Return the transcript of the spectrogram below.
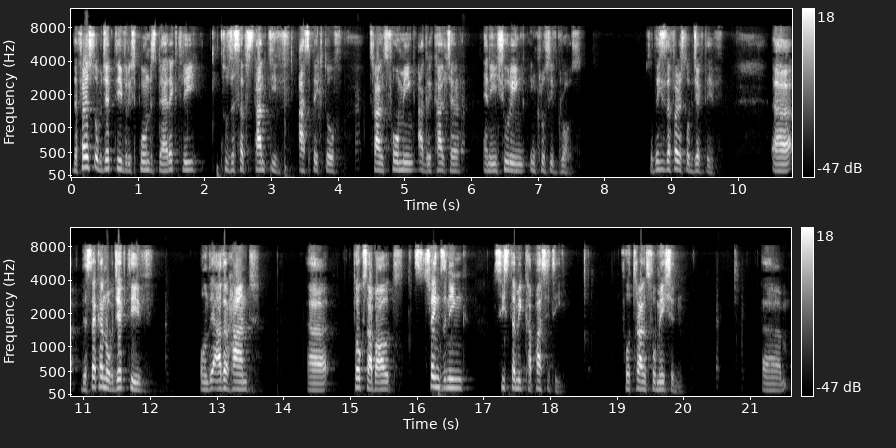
The first objective responds directly to the substantive aspect of transforming agriculture and ensuring inclusive growth. So this is the first objective. Uh, the second objective, on the other hand, uh, talks about strengthening systemic capacity for transformation. Um,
